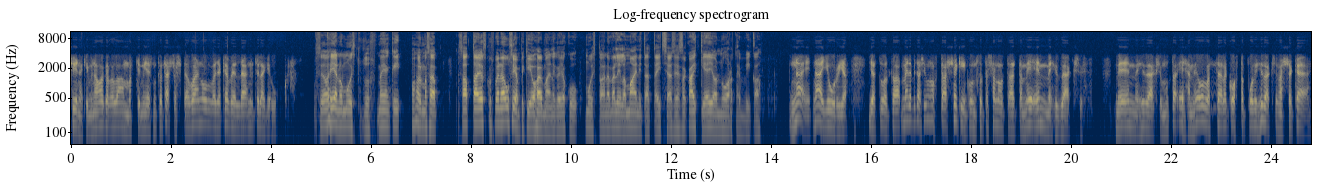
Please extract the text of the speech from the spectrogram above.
siinäkin minä olen aika lailla ammattimies, mutta tässä sitä vain olla ja kävellään nyt eläkeukkona. Se on hieno muistutus. Meidänkin ohjelmassa saattaa joskus mennä useampikin ohjelma ennen kuin joku muistaa aina välillä mainita, että itse asiassa kaikki ei ole nuorten vika. Näin, näin juuri. Ja, ja tuota, meillä pitäisi unohtaa sekin, kun tuota sanotaan, että me emme hyväksy. Me emme hyväksy, mutta eihän me olla täällä kohta puoli hyväksymässäkään.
